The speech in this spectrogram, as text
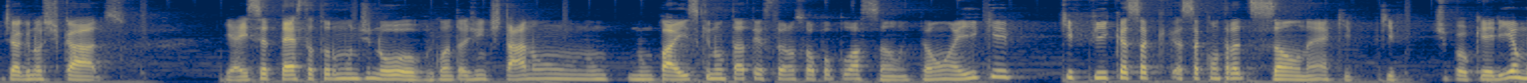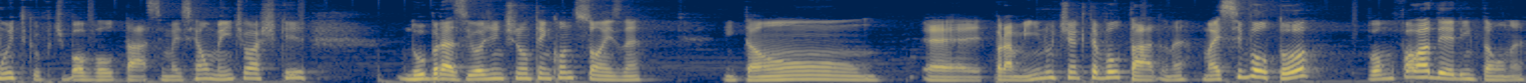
diagnosticados. E aí você testa todo mundo de novo, enquanto a gente está num, num, num, país que não está testando a sua população. Então aí que, que fica essa, essa contradição, né? Que, que, tipo, eu queria muito que o futebol voltasse, mas realmente eu acho que no Brasil a gente não tem condições, né? Então, é, para mim não tinha que ter voltado, né? Mas se voltou, vamos falar dele então, né?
